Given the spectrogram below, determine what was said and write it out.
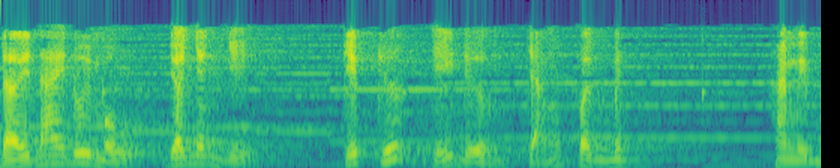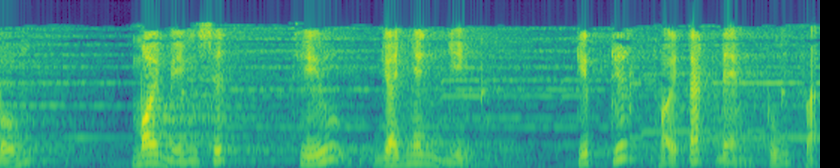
Đời nay đuôi mù do nhân gì kiếp trước chỉ đường chẳng phân minh hai mươi bốn. Môi miệng sức thiếu do nhân gì kiếp trước thổi tắt đèn cúng Phật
